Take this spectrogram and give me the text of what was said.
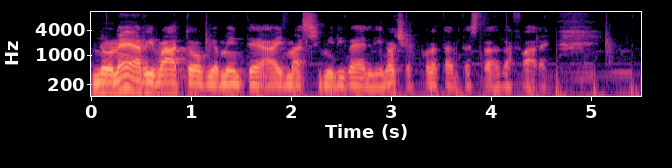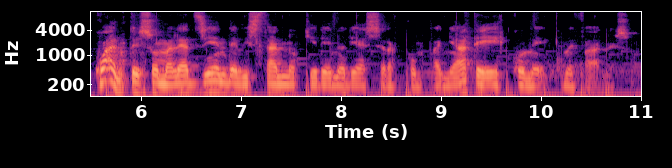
non è arrivato ovviamente ai massimi livelli, no? c'è ancora tanta strada da fare quanto insomma le aziende vi stanno chiedendo di essere accompagnate e come, come fanno? Insomma?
